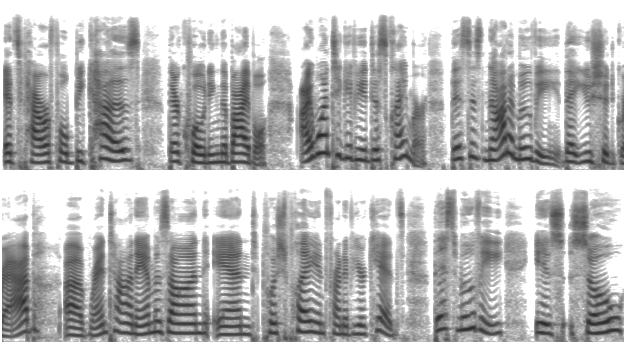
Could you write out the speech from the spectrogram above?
it's powerful because they're quoting the Bible. I want to give you a disclaimer. This is not a movie that you should grab uh, rent on Amazon and push play in front of your kids. This movie is so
